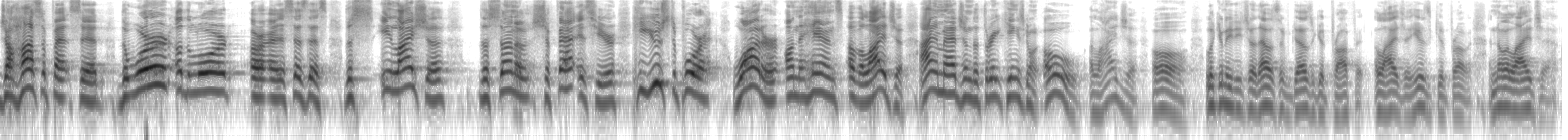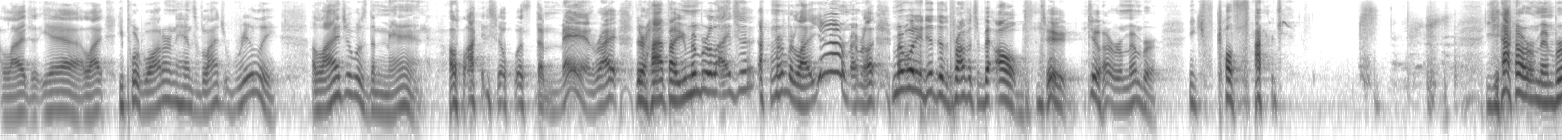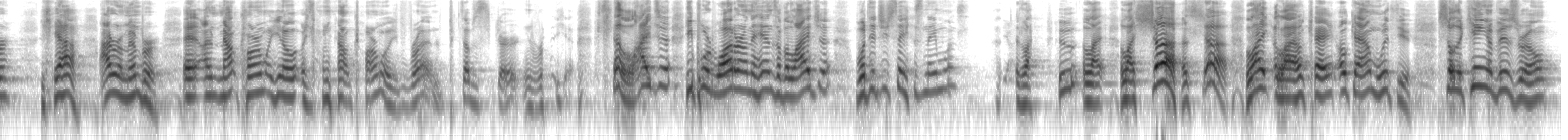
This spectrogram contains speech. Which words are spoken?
Jehoshaphat said, The word of the Lord, or uh, it says this, the Elisha, the son of Shaphat, is here. He used to pour water on the hands of Elijah. I imagine the three kings going, Oh, Elijah. Oh, looking at each other. That was a, that was a good prophet. Elijah, he was a good prophet. I know Elijah. Elijah, yeah. He poured water on the hands of Elijah. Really? Elijah was the man. Elijah was the man, right? They're high five. You remember Elijah? I remember Elijah. Yeah, I remember. Elijah. Remember what he did to the prophets? Of oh, dude, do I remember? He called fire. Yeah, I remember. Yeah, I remember. And on Mount Carmel, you know, Mount Carmel, he run, picks up his skirt and run. Yeah. Elijah, he poured water on the hands of Elijah. What did you say his name was? Yeah. Who? Eli- Elisha. Elisha. Like Eli. Okay, okay, I'm with you. So the king of Israel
